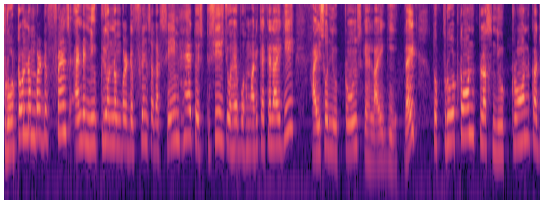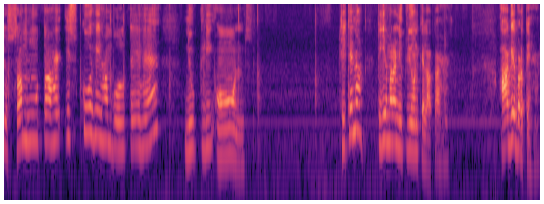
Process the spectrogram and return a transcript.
proton number difference and nucleon number difference अगर सेम है तो स्पीसीज जो है वो हमारी क्या कहलाएगी? आइसो न्यूट्रॉन्स कहलाएगी राइट तो प्रोटॉन प्लस न्यूट्रॉन का जो सम होता है, इसको ही हम बोलते हैं न्यूक्लियॉन्स। ठीक है ना? तो ये हमारा न्यूक्लियन कहलाता है। आगे बढ़ते हैं।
